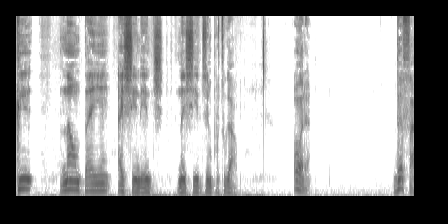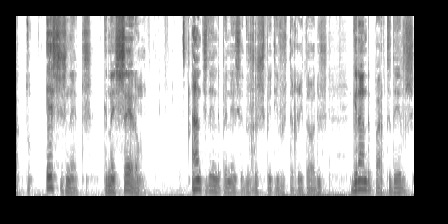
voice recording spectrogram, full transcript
que não têm ascendentes nascidos em Portugal. Ora, de facto, estes netos que nasceram antes da independência dos respectivos territórios, grande parte deles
